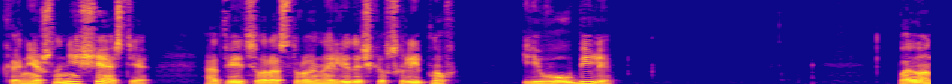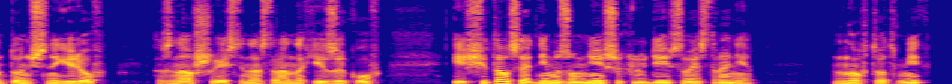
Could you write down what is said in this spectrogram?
Конечно, несчастье, ответила расстроенная Лидочка, всхлипнув. Его убили. Павел Антонович Снегирев знал шесть иностранных языков и считался одним из умнейших людей в своей стране. Но в тот миг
